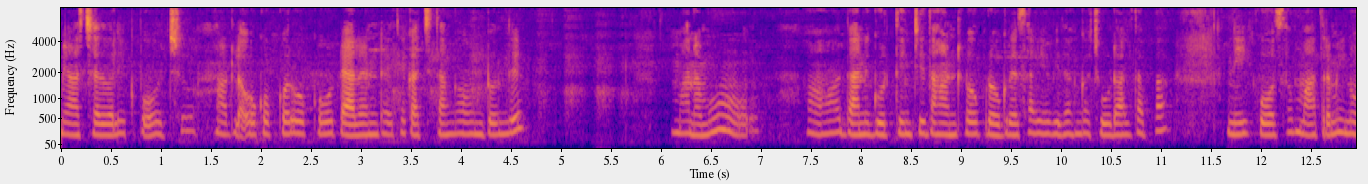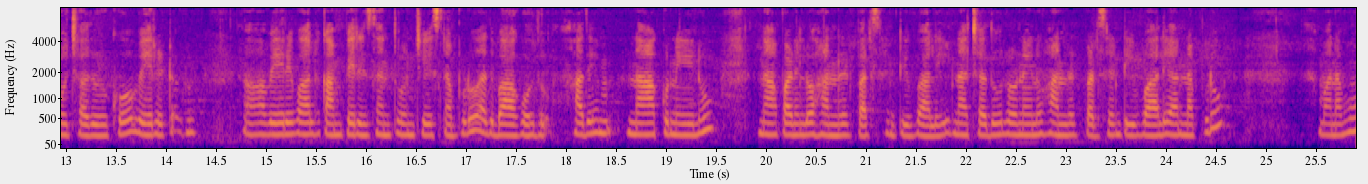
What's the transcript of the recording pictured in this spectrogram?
మ్యాథ్స్ చదవలేకపోవచ్చు. అట్లా ఒక్కొక్కరు ఒక్కొక్క టాలెంట్ అయితే ఖచ్చితంగా ఉంటుంది. మనము దాన్ని గుర్తించి దాంట్లో ప్రోగ్రెస్ అయ్యే విధంగా చూడాలి తప్ప నీ కోసం మాత్రమే నువ్వు చదువుకో. వేరే వేరే వాళ్ళ కంపారిజన్తో చేసినప్పుడు అది బాగోదు. అదే నాకు నేను నా పనిలో హండ్రెడ్ పర్సెంట్ ఇవ్వాలి. నా చదువులో నేను హండ్రెడ్ పర్సెంట్ ఇవ్వాలి అన్నప్పుడు మనము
